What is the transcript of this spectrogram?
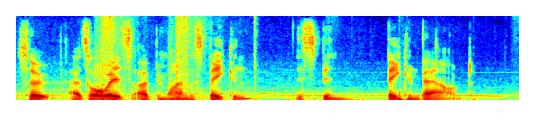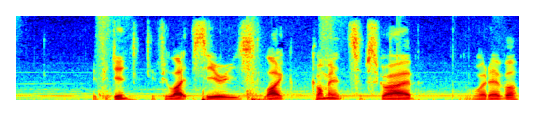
So, as always, I've been Mindless Bacon. This has been Bacon Bound. If you did, if you liked the series, like, comment, subscribe, whatever.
